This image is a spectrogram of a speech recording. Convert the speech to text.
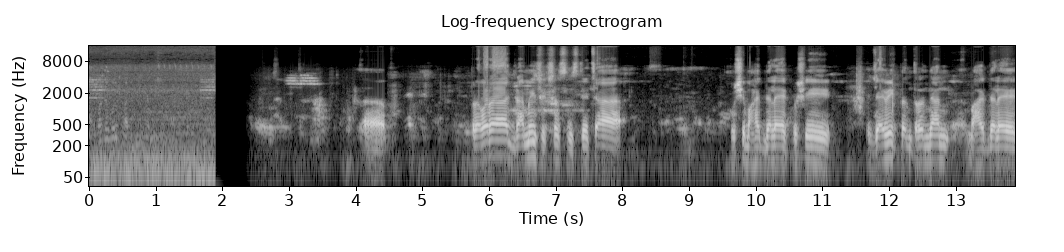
अफोर्डेबल फार्मिंगसाठी प्रवरा ग्रामीण शिक्षण संस्थेच्या कृषी महाविद्यालय कृषी जैविक तंत्रज्ञान महाविद्यालय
